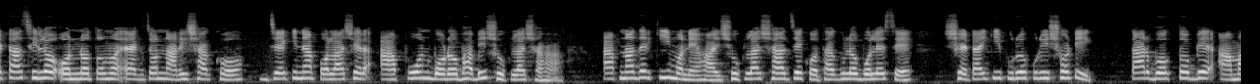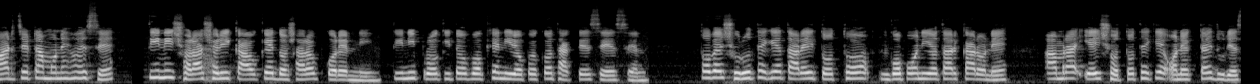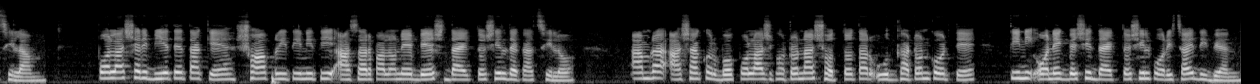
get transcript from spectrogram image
এটা ছিল অন্যতম একজন নারী সাক্ষ্য, যে কিনা পলাশের আপন বড় ভাবি শুক্লা সাহা। আপনাদের কি মনে হয় শুক্লা সাহা যে কথাগুলো বলেছে, সেটাই কি পুরোপুরি সঠিক? তার বক্তব্যে আমার যেটা মনে হয়েছে, তিনি সরাসরি কাউকে দোষারোপ করেননি। তিনি প্রকৃতপক্ষে নিরপেক্ষ থাকতে চেয়েছেন। তবে শুরু থেকে তার এই তথ্য গোপনীয়তার কারণে আমরা এই সত্য থেকে অনেকটাই দূরে ছিলাম। পলাশের বিয়েতে তাকে সব রীতিনীতি আচার পালনে বেশ দায়িত্বশীল দেখাচ্ছিল। আমরা আশা করব পলাশ ঘটনার সত্যতার উদ্ঘাটন করতে তিনি অনেক বেশি দায়িত্বশীল পরিচয় দিবেন।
